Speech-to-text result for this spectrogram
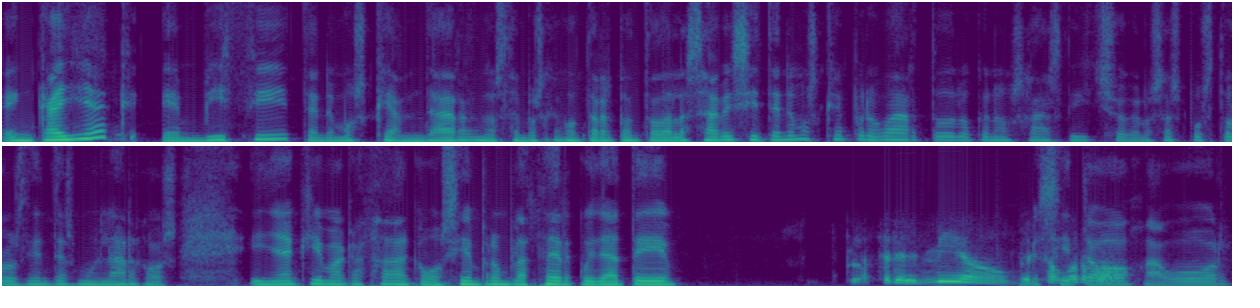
en kayak, en bici, tenemos que andar, nos tenemos que encontrar con todas las aves y tenemos que probar todo lo que nos has dicho, que nos has puesto los dientes muy largos. Iñaki Macazaga, como siempre, un placer, cuídate. Placer el mío, un beso Besito. Agur.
